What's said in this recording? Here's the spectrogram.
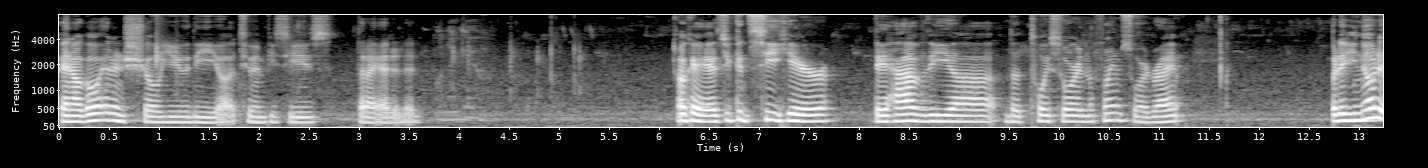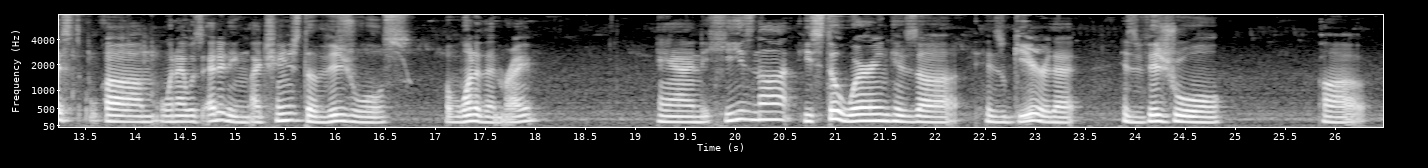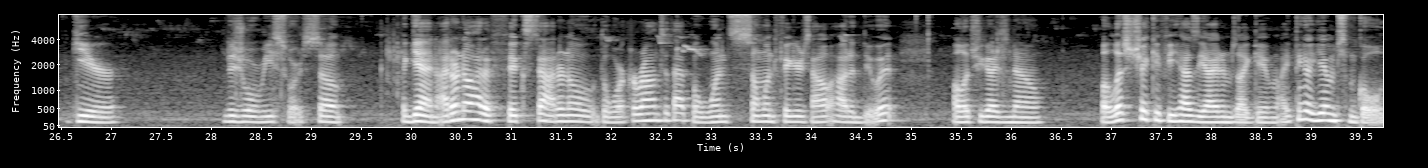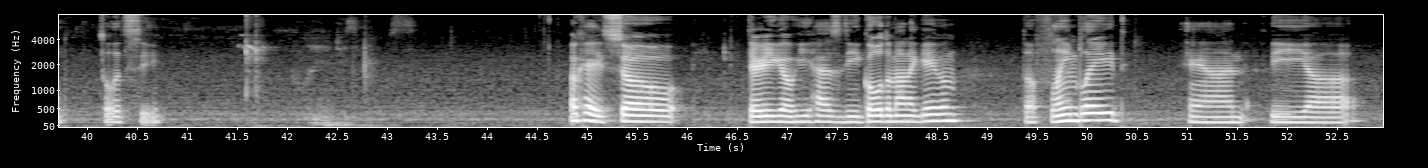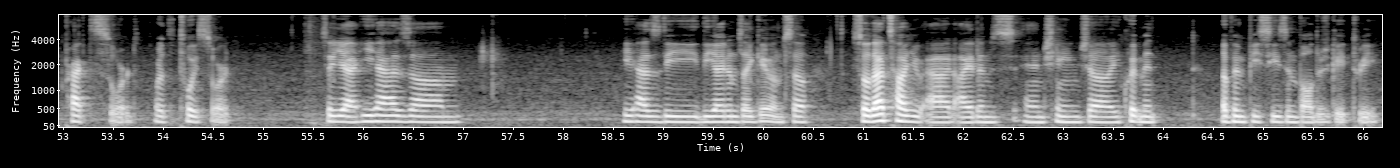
And I'll go ahead and show you the uh, two NPCs that I edited. Okay, as you can see here, they have the uh, the toy sword and the flame sword, right? But if you noticed, um, when I was editing, I changed the visuals of one of them, right? And he's not, he's still wearing his, uh, his gear that, his visual, uh, gear, visual resource. So, again, I don't know how to fix that. I don't know the workaround to that, but once someone figures out how to do it, I'll let you guys know. But let's check if he has the items I gave him. I think I gave him some gold. So let's see. Okay, so there you go. He has the gold amount I gave him, the flame blade, and the uh, practice sword or the toy sword. So yeah, he has um, he has the the items I gave him. So so that's how you add items and change uh, equipment of NPCs in Baldur's Gate 3.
